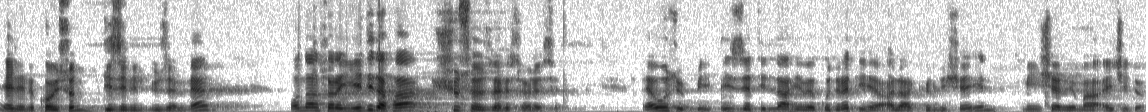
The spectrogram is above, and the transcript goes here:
Elini koysun dizinin üzerine. Ondan sonra yedi defa şu sözleri söylesin. Euzu bi izzetillahi ve kudretihi ala kulli şeyin min şerri ma ecidu.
